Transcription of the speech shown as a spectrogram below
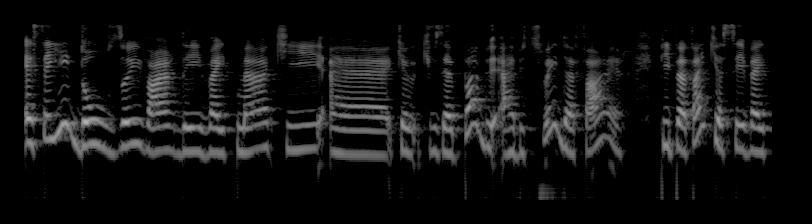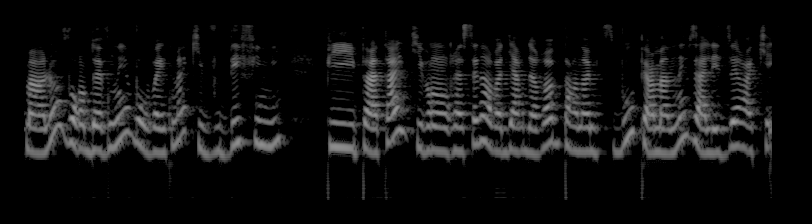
essayez d'oser vers des vêtements qui, euh, que, vous n'êtes pas habitué de faire. Puis peut-être que ces vêtements-là vont devenir vos vêtements qui vous définissent. Puis peut-être qu'ils vont rester dans votre garde-robe pendant un petit bout, puis à un moment donné, vous allez dire, OK,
